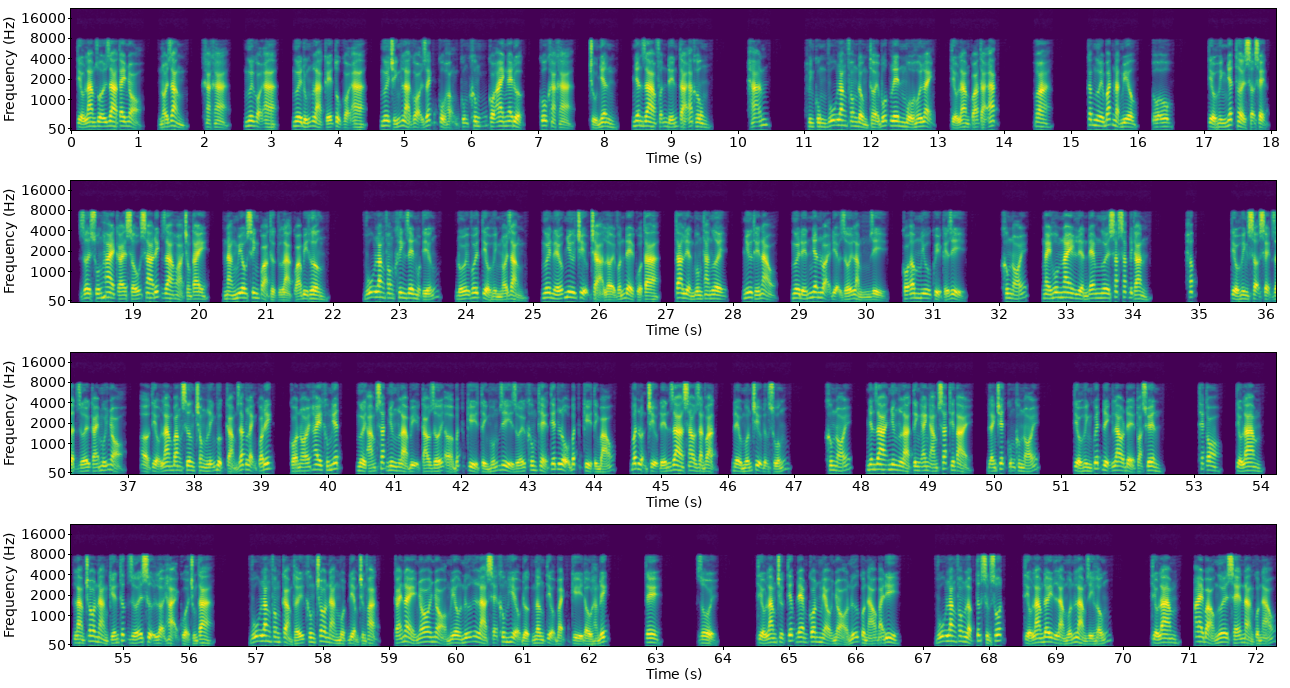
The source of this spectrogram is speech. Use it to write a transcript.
Tiểu lam dỗi ra tay nhỏ, nói rằng, kha kha, ngươi gọi a ngươi đúng là kế tục gọi a ngươi chính là gọi rách cổ họng cũng không có ai nghe được. Cô kha kha, chủ nhân nhân gia vẫn đến tà ác không? Hãn. Huỳnh cùng vũ lăng phong đồng thời bốc lên mồ hôi lạnh, tiểu lam quá tà ác. Hoa, các ngươi bắt nạt miêu, ô ô tiểu Hình nhất thời sợ sệt, rơi xuống hai cái xấu xa đích ra hỏa trong tay, nàng miêu sinh quả thực là quá bi thương. Vũ lăng phong khinh rên một tiếng, đối với tiểu Hình nói rằng, ngươi nếu như chịu trả lời vấn đề của ta ta liền buông tha ngươi, như thế nào, ngươi đến nhân loại địa giới làm gì, có âm mưu quỷ cái gì? Không nói, ngày hôm nay liền đem ngươi sắc sắc đích ăn. Hấp. Tiểu hình sợ sệt giật dưới cái mũi nhỏ, ở tiểu lam băng xương trong lĩnh vực cảm giác lạnh quá đích, có nói hay không nhất người ám sát nhưng là bị cáo giới ở bất kỳ tình huống gì dưới không thể tiết lộ bất kỳ tình báo, bất luận chịu đến ra sao giàn vặt đều muốn chịu đựng xuống. Không nói, nhân ra nhưng là tinh anh ám sát thiên tài, đánh chết cũng không nói. Tiểu hình quyết định lao để tỏa xuyên. Thét to, tiểu lam, làm cho nàng kiến thức dưới sự lợi hại của chúng ta. Vũ lăng phong cảm thấy không cho nàng một điểm trừng phạt, cái này nho nhỏ miêu nữ là sẽ không hiểu được nâng tiểu bạch kỳ đầu hàng đích. T. Rồi, tiểu lam trực tiếp đem con mèo nhỏ nữ quần áo bãi đi. Vũ lăng phong lập tức sửng sốt, tiểu lam đây là muốn làm gì hống? Tiểu lam, ai bảo ngươi xé nàng quần áo?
